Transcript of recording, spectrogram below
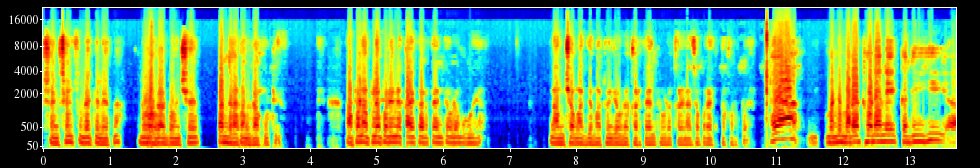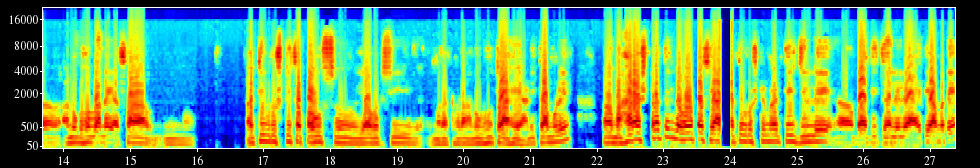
सँक्शन सुद्धा केलेत ना? दोन हजार दोनशे पंधरा पंधरा कोटी. आपण आपल्या परीने काय करता येईल तेवढं बघूया. आमच्या माध्यमातून जेवढं करता येईल तेवढं करण्याचा प्रयत्न करतोय. ह्या म्हणजे मराठवाड्याने कधीही अनुभवला नाही असा अतिवृष्टीचा पाऊस यावर्षी मराठवाडा अनुभवतो आहे. आणि त्यामुळे महाराष्ट्रातील जवळपास या अतिवृष्टीमुळे तीस जिल्हे बाधित झालेले आहेत. यामध्ये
